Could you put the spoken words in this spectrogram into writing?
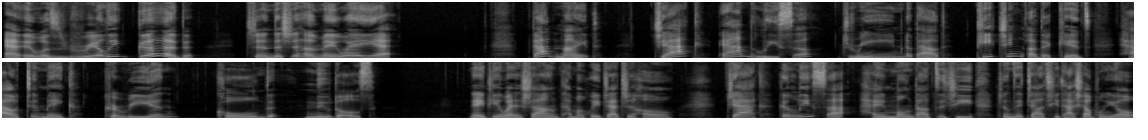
and it was really good，真的是很美味耶。That night, Jack and Lisa dreamed about teaching other kids how to make Korean cold noodles. 那天晚上，他们回家之后，Jack 跟 Lisa 还梦到自己正在教其他小朋友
